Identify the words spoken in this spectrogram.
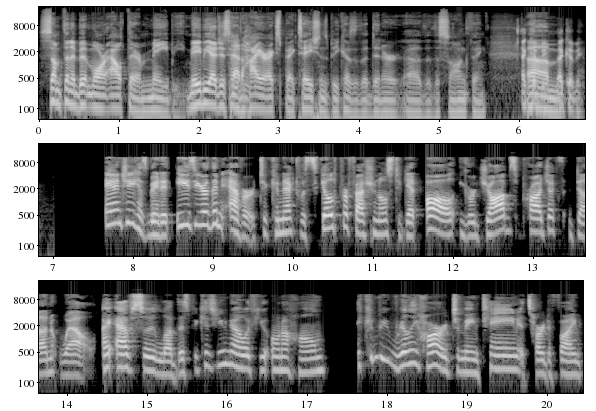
something a bit more out there. Maybe, maybe I just had Mm-hmm. higher expectations because of the dinner, uh, the, the song thing. That could Um, be. That could be. Angie has made it easier than ever to connect with skilled professionals to get all your jobs projects done well. I absolutely love this because, you know, if you own a home, it can be really hard to maintain. It's hard to find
